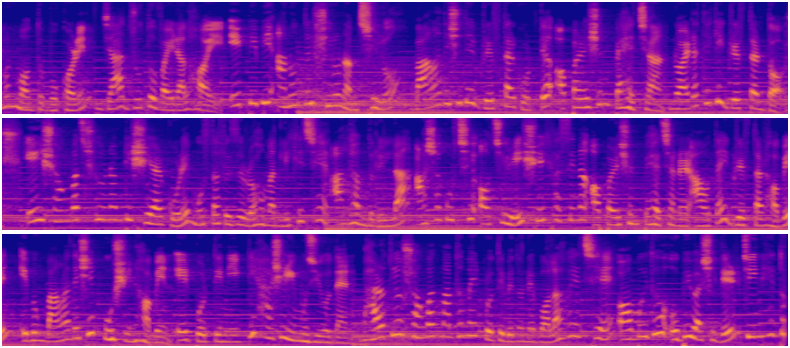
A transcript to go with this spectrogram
এমন মন্তব্য করেন, যা দ্রুত ভাইরাল হয়। এপিবি আনন্দের শিরোনাম ছিল, বাংলাদেশিদের গ্রেফতার করতে অপারেশন পেহেচান নয়ডা থেকে গ্রেফতার দশ। এই সংবাদ শিরোনামটি শেয়ার করে মুস্তাফিজুর রহমান লিখেছেন, আলহামদুলিল্লাহ, আশা করছি অচিরেই শেখ হাসিনা অপারেশন পেহেচানের আওতায় গ্রেফতার হবেন এবং বাংলাদেশে পুশিন হবেন। এরপর তিনি একটি হাসির ইমোজিও দেন। ভারতীয় সংবাদ মাধ্যমের প্রতিবেদনে বলা হয়েছে, অবৈধ অভিবাসীদের চিহ্নিত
